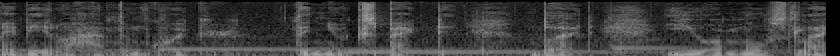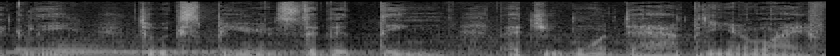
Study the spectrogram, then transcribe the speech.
Maybe it'll happen quicker than you expected. But you are most likely to experience the good thing that you want to happen in your life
